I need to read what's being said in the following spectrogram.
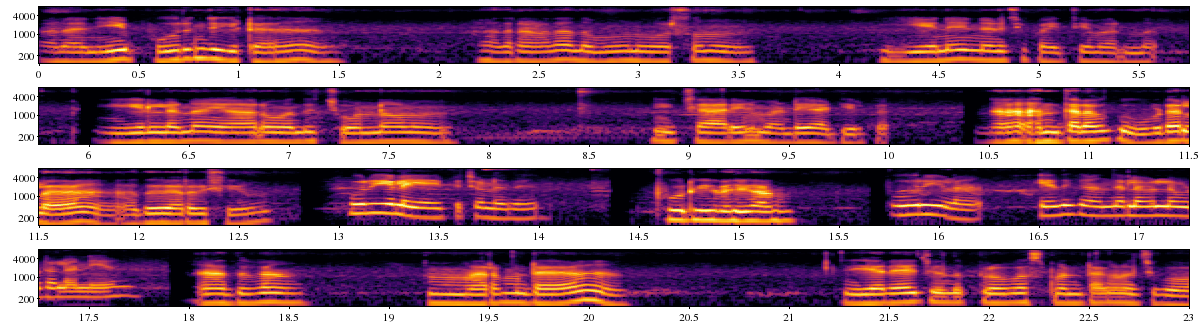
ஆனால் நீ புரிஞ்சுக்கிட்ட. அதனால தான் அந்த மூணு வருஷமும் என்னையும் நினச்சி பைத்தியமாக இருந்தேன் இல்லைன்னா யாரும் வந்து சொன்னாலும் நீ சாரின்னு மண்டையை ஆட்டியிருப்ப. நான் அந்த அளவுக்கு விடலை அது வேற விஷயம். புரியலையா இப்போ சொன்னது? புரியலையா? புரியல. எதுக்கு அந்த லெவலில் விடலாம் நீ? அதுதான். மறமுட்ட யாரையாச்சும் வந்து ப்ரொபோஸ் பண்ணிட்டாங்கன்னு வச்சுக்கோ.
